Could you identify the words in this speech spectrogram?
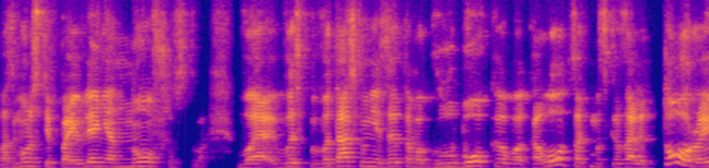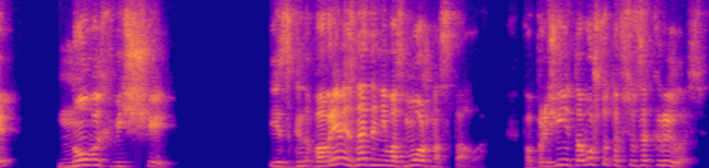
возможности появления новшества, вытаскивания из этого глубокого колодца, как мы сказали, Торы, новых вещей. Во время изгнания это невозможно стало по причине того, что это все закрылось.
